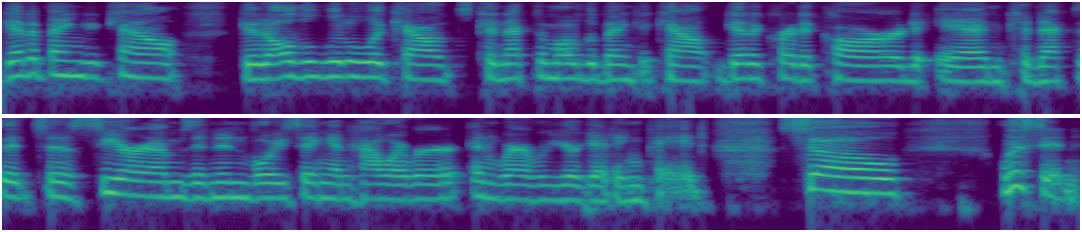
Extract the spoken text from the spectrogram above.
get a bank account, get all the little accounts, connect them all to the bank account, get a credit card and connect it to CRMs and invoicing and however and wherever you're getting paid. So listen,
